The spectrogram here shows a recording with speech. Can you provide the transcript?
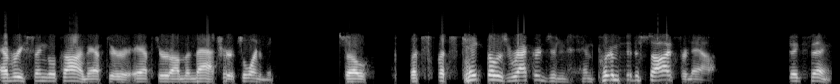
every single time after after um, a match or a tournament. So let's let's take those records and, and put them to the side for now. Big thing.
